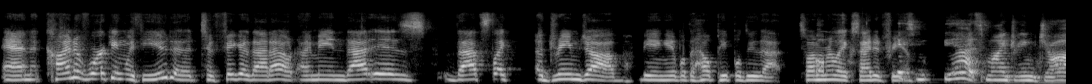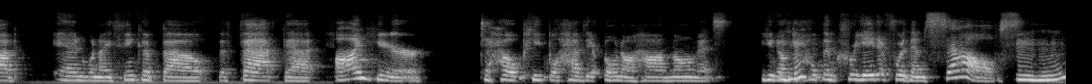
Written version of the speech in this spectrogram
and kind of working with you to, to figure that out. I mean, that is, that's like a dream job being able to help people do that. So I'm well, really excited for you. It's, yeah, it's my dream job. And when I think about the fact that I'm here to help people have their own aha moments, you know, mm-hmm. to help them create it for themselves mm-hmm.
